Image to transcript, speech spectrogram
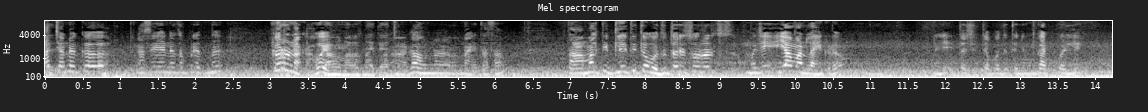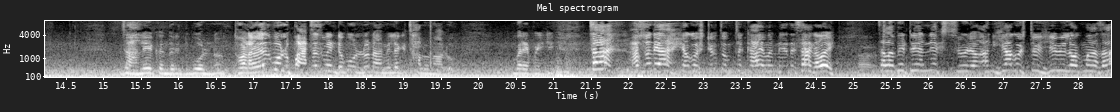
अचानक असं येण्याचा प्रयत्न करू नका. होय. गावणार नाही तसा. तर आम्हाला तिथली तिथं होतो तरी सूरज म्हणजे या मानला इकडं. म्हणजे तशी त्या पद्धतीने मग गाठ पडली. झालं एकंदरीत बोलणं. थोडा वेळच बोललो पाचच मिनिटं बोललो ना आम्ही लगेच हालून आलो. बऱ्यापैकी. चला असू द्या ह्या गोष्टी तुमचं काय म्हणणं आहे ते सांगा हा. चला भेटूया नेक्स्ट व्हिडिओ आणि ह्या गोष्टी ही विलॉग माझा.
